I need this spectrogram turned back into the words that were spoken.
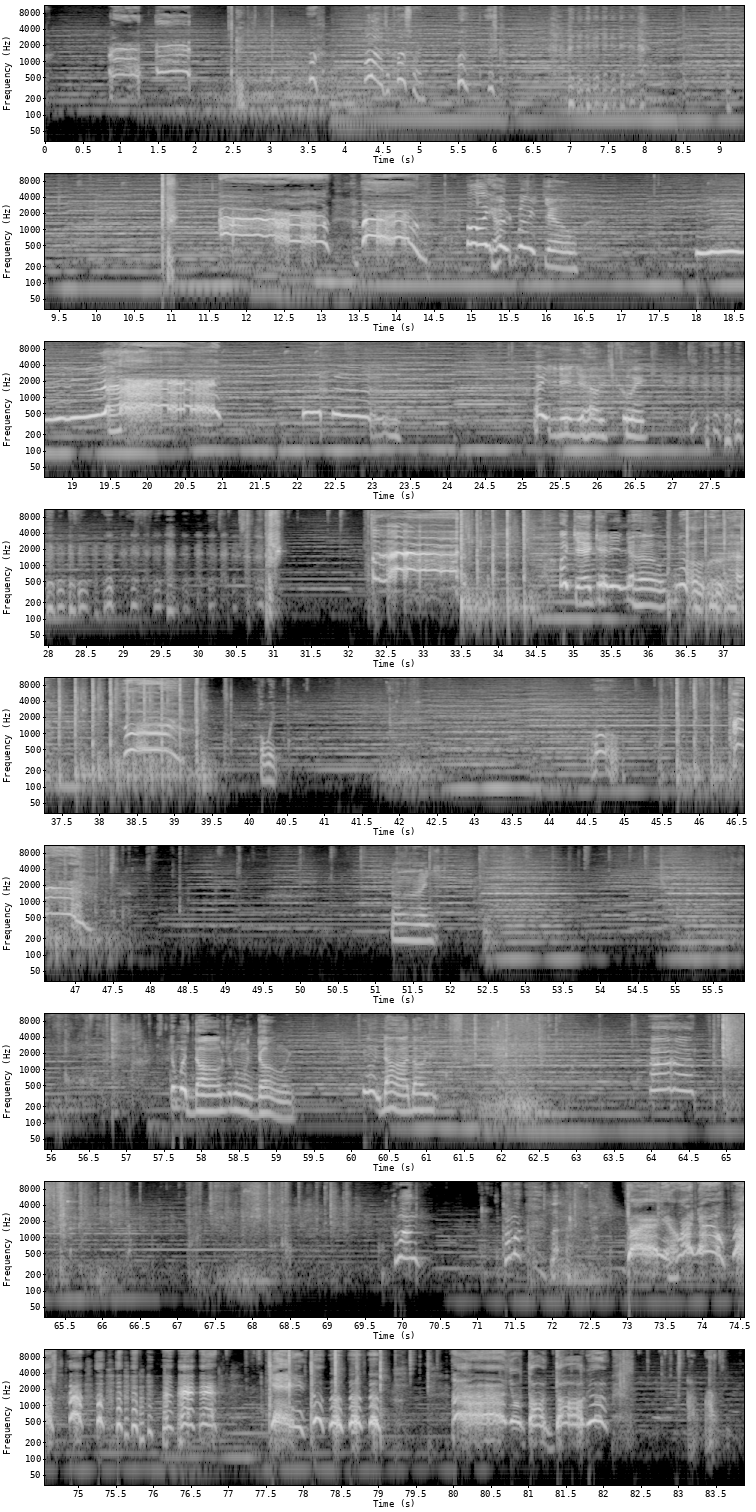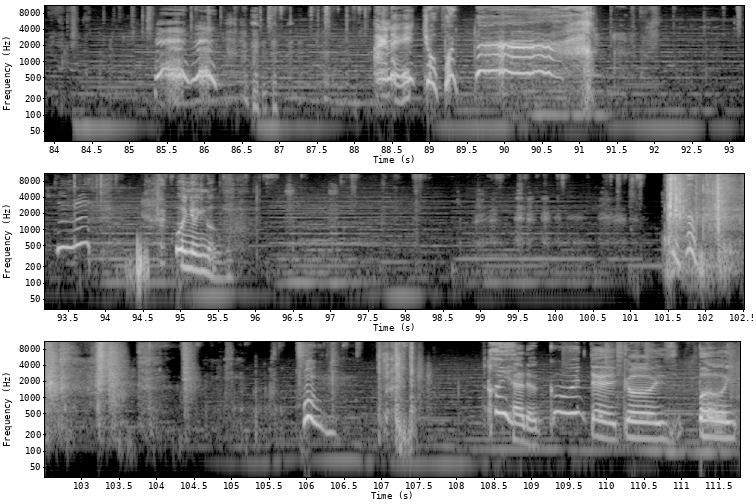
Oh, that was a close one. Oh, let's go. I hurt myself. I didn't know how it's quick. I can't get in the house. No. Oh, wait. Oh. Ay. Tumadang, tumadang. You're gonna die, dog. Ah. Come on. Come on. Look. Turn right now. yeah. Ah, you dog dog. I need your butt. Ôi nhồi ngủ. I had a good day, guys. Bye.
